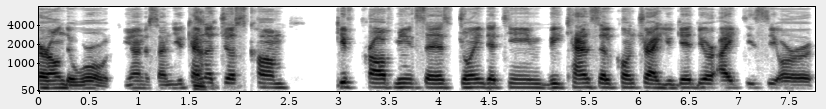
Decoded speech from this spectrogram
around the world. You understand? You cannot just come give promises, join the team, we cancel contract, you get your ITC or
